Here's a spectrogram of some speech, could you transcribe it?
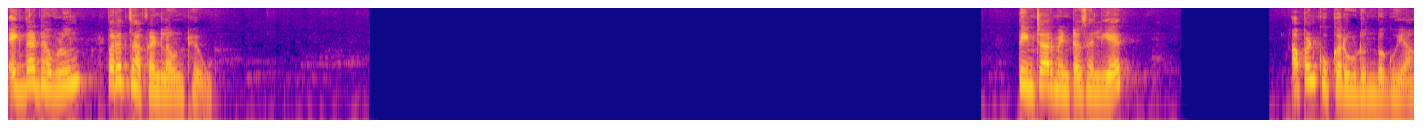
एकदा ढवळून परत झाकण लावून ठेवू. तीन चार मिनटं झाली आहेत. आपण कुकर उघडून बघूया.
